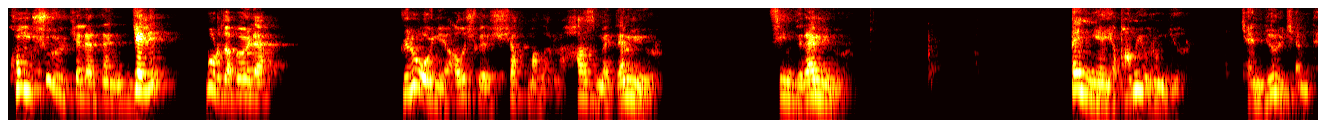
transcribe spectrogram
komşu ülkelerden gelip burada böyle gülü oynaya alışveriş yapmalarını hazmedemiyorum. Sindiremiyorum. Ben niye yapamıyorum diyorum. Kendi ülkemde.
